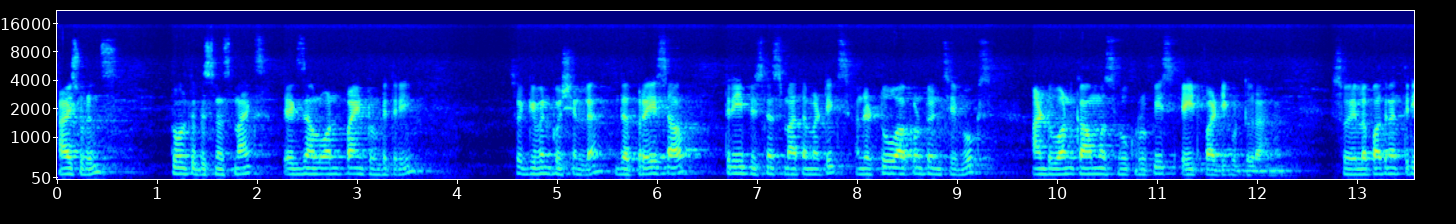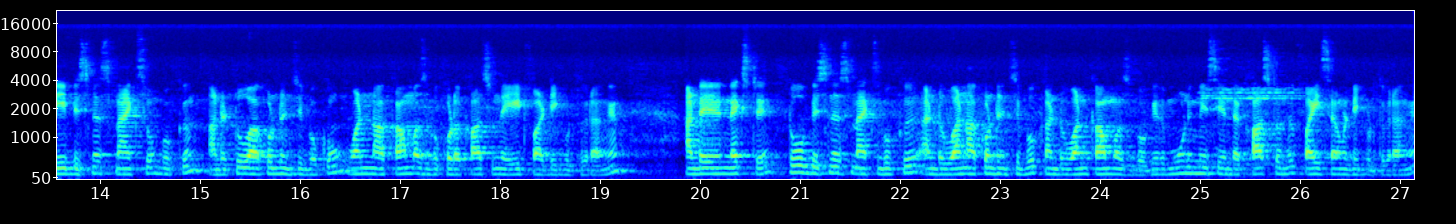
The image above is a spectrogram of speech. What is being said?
Hi students, 12th Business Max, exam 1.23. So given question த the price of 3 business mathematics and 2 accountancy books and 1 commerce book rupees 840 கொடுத்துக்கிறாங்க ஸோ இதில் பார்த்தீங்கன்னா த்ரீ பிஸ்னஸ் மேக்ஸும் புக்கும் அண்ட் டூ அக்கௌண்டன்சி புக்கும் ஒன் காமர்ஸ் புக்கோட காஸ்ட் வந்து எயிட் ஃபார்ட்டி கொடுத்துக்கிறாங்க and next two business maths book and one accountancy book and one commerce book இது மூணுமே சேர்ந்த காஸ்ட் வந்து ஃபைவ் செவன்ட்டி கொடுத்துக்கிறாங்க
